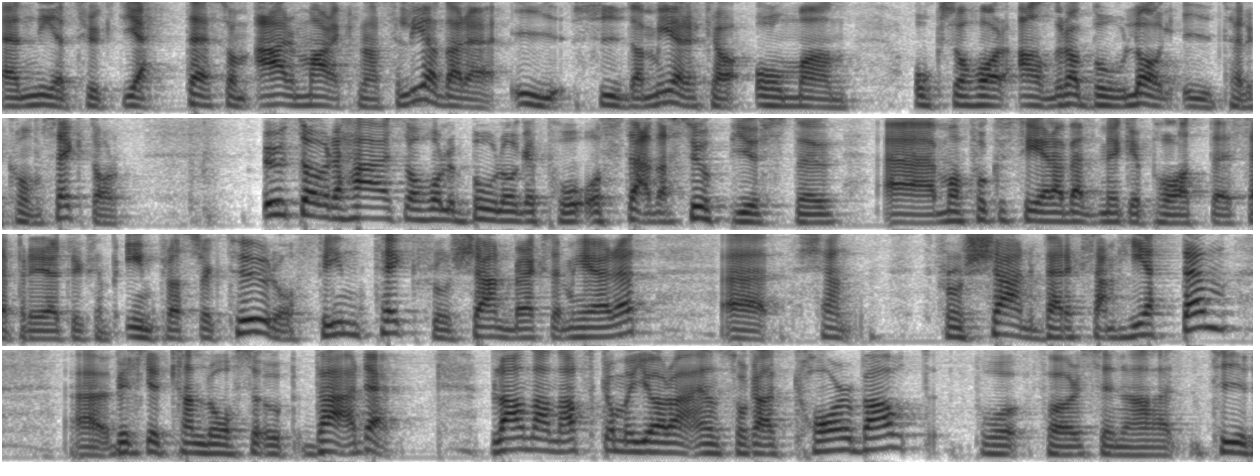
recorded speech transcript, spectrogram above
en nedtryckt jätte som är marknadsledare i Sydamerika om man också har andra bolag i telekomsektorn. Utöver det här så håller bolaget på att städas upp just nu. Eh, man fokuserar väldigt mycket på att eh, separera till exempel infrastruktur och fintech från kärnverksamhet, eh, från kärnverksamheten, vilket kan låsa upp värde. Bland annat ska man göra en så kallad carve-out för sina 10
